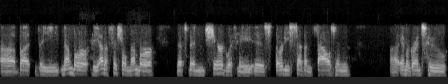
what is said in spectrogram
Uh, but the number, the unofficial number that's been shared with me is 37,000 uh, immigrants who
